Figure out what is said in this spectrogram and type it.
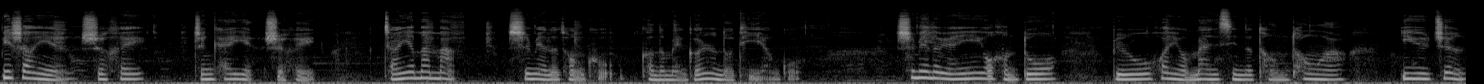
闭上眼是黑，睁开眼是黑。长夜漫漫，失眠的痛苦可能每个人都体验过。失眠的原因有很多，比如患有慢性的疼痛啊、抑郁症、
